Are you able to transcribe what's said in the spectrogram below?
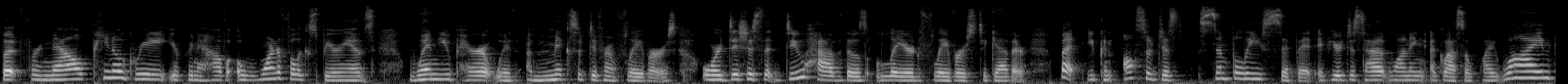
But for now, Pinot Gris, you're going to have a wonderful experience when you pair it with a mix of different flavors or dishes that do have those layered flavors together. But you can also just simply sip it. If you're just wanting a glass of white wine,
